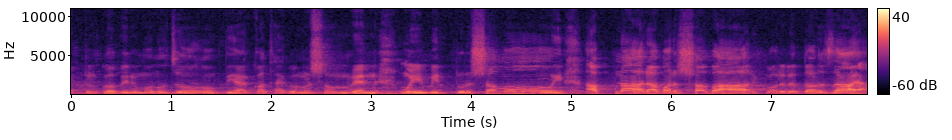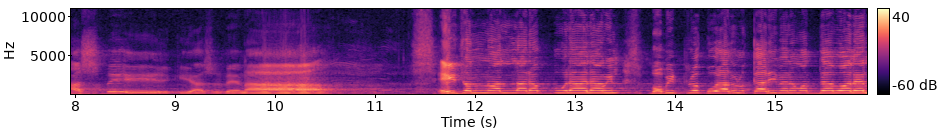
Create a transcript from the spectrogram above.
একটু গভীর মনোযোগ দিয়া কথাগুলো শুনবেন। ওই মৃত্যুর সময় আপনার, আমার সবার ঘরের দরজায় আসবে কি আসবে না? এই জন্য আল্লাহ রাব্বুল আলামিন পবিত্র কোরআনুল কারিমের মধ্যে বলেন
